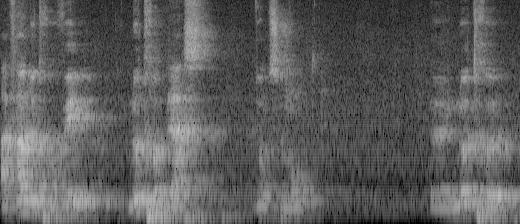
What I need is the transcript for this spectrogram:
afin de trouver notre place dans ce monde, euh, notre,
